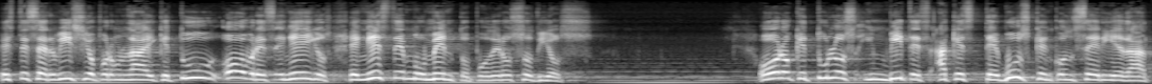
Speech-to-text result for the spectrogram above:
este servicio por online. Que tú obres en ellos en este momento, poderoso Dios. Oro que tú los invites a que te busquen con seriedad.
